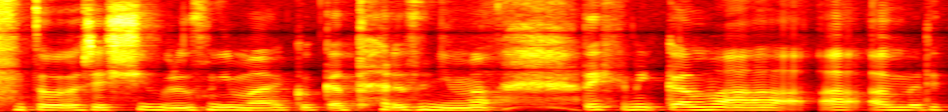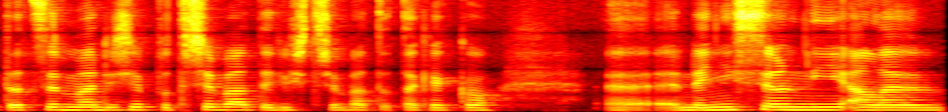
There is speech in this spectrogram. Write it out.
to řeším různýma jako katarzníma technikama a, a meditacema, když je potřeba, teď už třeba to tak jako e, není silný, ale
